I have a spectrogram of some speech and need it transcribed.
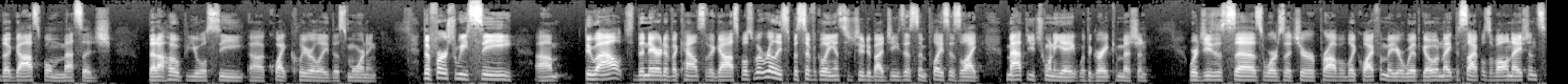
the gospel message that I hope you will see uh, quite clearly this morning. The first we see um, throughout the narrative accounts of the Gospels, but really specifically instituted by Jesus in places like Matthew 28 with the Great Commission, where Jesus says words that you're probably quite familiar with Go and make disciples of all nations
